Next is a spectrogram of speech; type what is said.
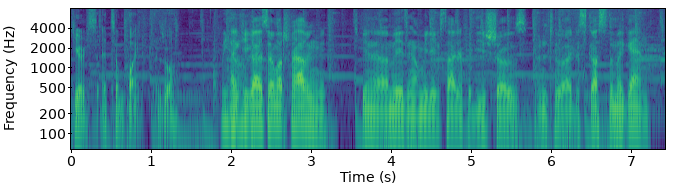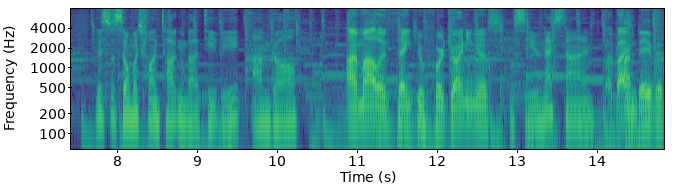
here at some point as well. We Thank hope. you guys so much for having me. It's been amazing. I'm really excited for these shows and to uh, discuss them again. This was so much fun talking about TV. I'm Gal. I'm Alan. Thank you for joining us. We'll see you next time. Bye bye. I'm David.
